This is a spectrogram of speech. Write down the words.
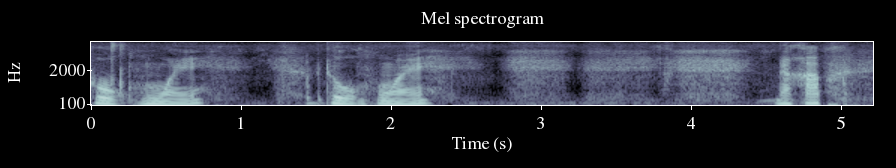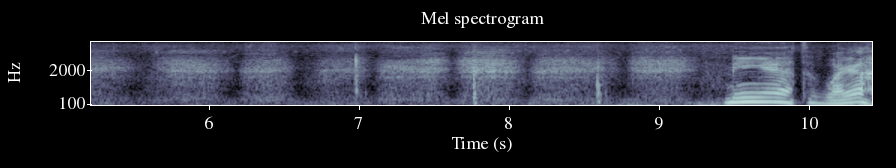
ถูกหวย ถูกหวยนะครับ นี่ยสวยอะ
